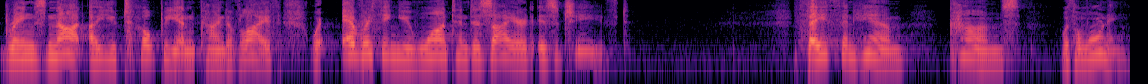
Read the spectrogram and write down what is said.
brings not a utopian kind of life where everything you want and desired is achieved. Faith in him comes with a warning.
